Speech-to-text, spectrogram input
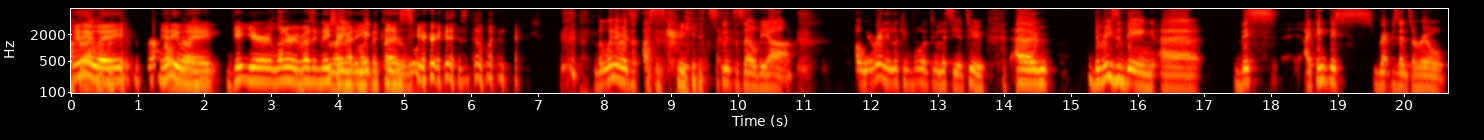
anyway, right, anyway, get your letter of resignation great, ready great because here is the winner. The winner is Assassin's Creed and Splinter Cell VR. Oh, we're really looking forward to Elysia too. Um, the reason being, uh, this I think this represents a real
